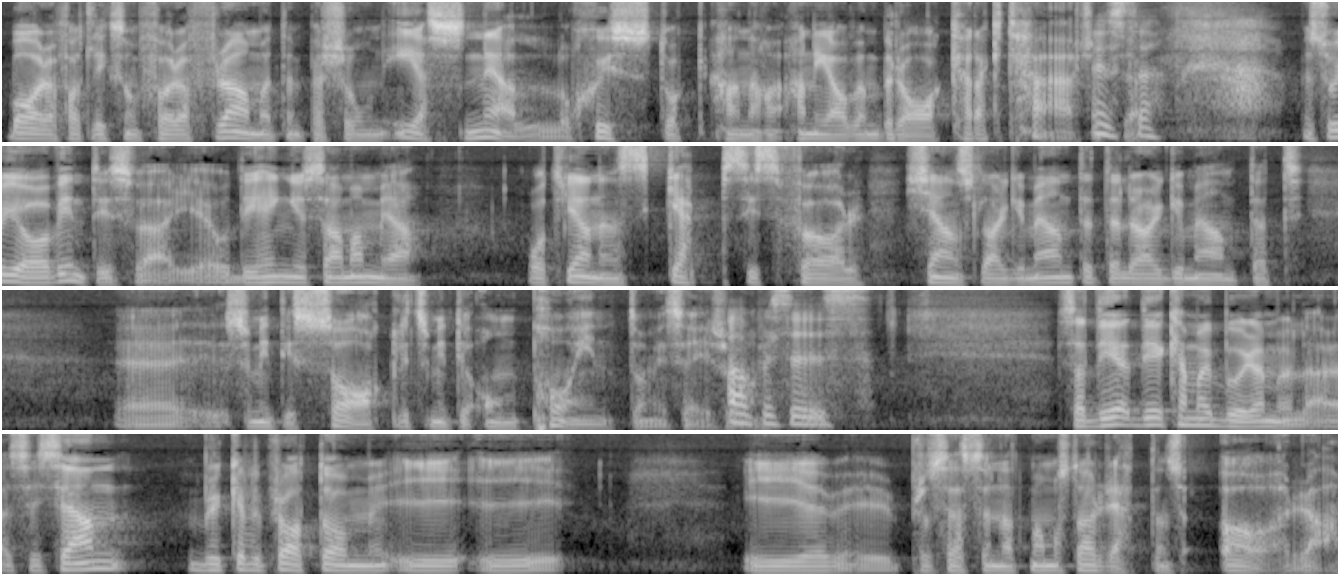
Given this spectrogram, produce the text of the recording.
bara för att liksom föra fram att en person är snäll och schysst och han, han är av en bra karaktär. Så att säga. Men så gör vi inte i Sverige och det hänger samman med, återigen, en skepsis för känsloargumentet eller argumentet eh, som inte är sakligt, som inte är on point om vi säger så. Ja, precis. Så det, det kan man börja med att lära sig. Sen brukar vi prata om i, i, i eh, processen att man måste ha rättens öra.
